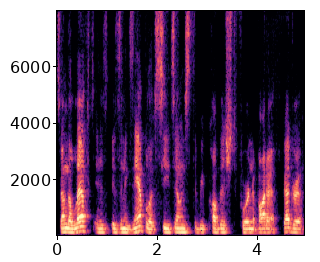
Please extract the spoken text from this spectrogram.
So on the left is, is an example of seed zones that we published for Nevada ephedra,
